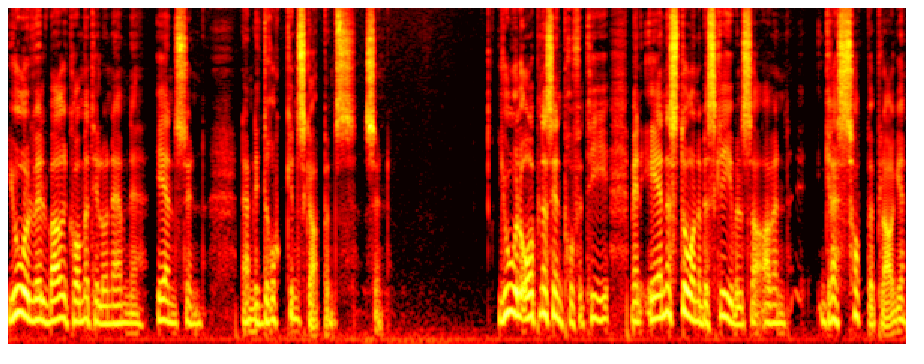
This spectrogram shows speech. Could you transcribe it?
Joel vil bare komme til å nevne én synd, nemlig drukkenskapens synd. Joel åpner sin profeti med en enestående beskrivelse av en gresshoppeplage.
